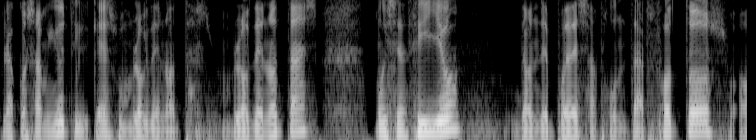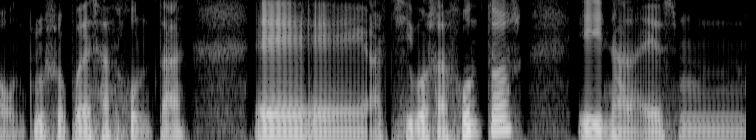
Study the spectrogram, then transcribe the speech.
una cosa muy útil que es un blog de notas. Un blog de notas muy sencillo, donde puedes adjuntar fotos o incluso puedes adjuntar eh, archivos adjuntos y nada, es mm,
